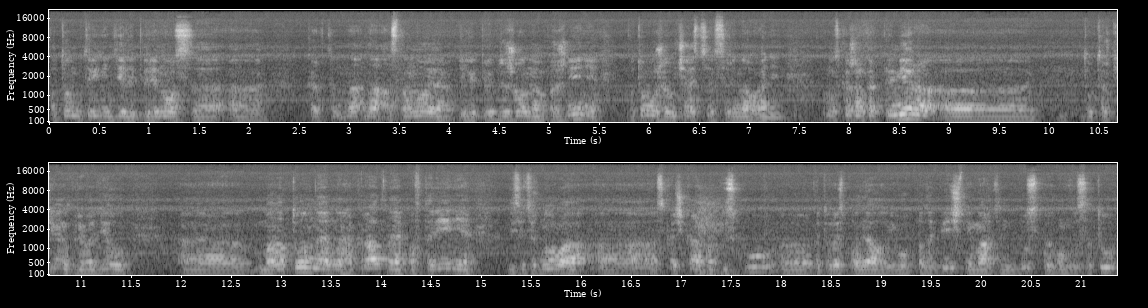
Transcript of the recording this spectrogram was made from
потом 3 недели перенос э, э, как-то на, на основное или приближенное упражнение, потом уже участие в соревновании. Ну, скажем, как пример, э, доктор Кивин приводил э, монотонное многократное повторение десятерного э, скачка по песку, э, который исполнял его подопечный Мартин Бус в высоту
